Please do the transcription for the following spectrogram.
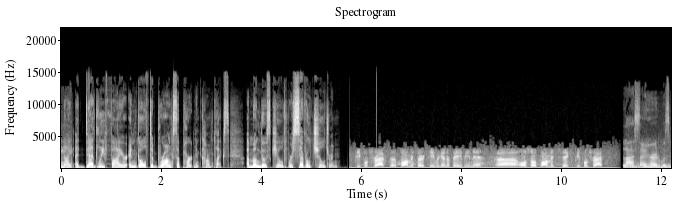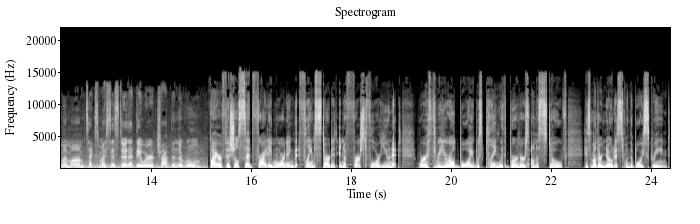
night, a deadly fire engulfed a Bronx apartment complex. Among those killed were several children. People trapped at apartment 13. We're getting a baby in there. Uh, also, apartment 6, people trapped. Last I heard was my mom text my sister that they were trapped in the room. Fire officials said Friday morning that flames started in a first floor unit where a three year old boy was playing with burners on a stove. His mother noticed when the boy screamed.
